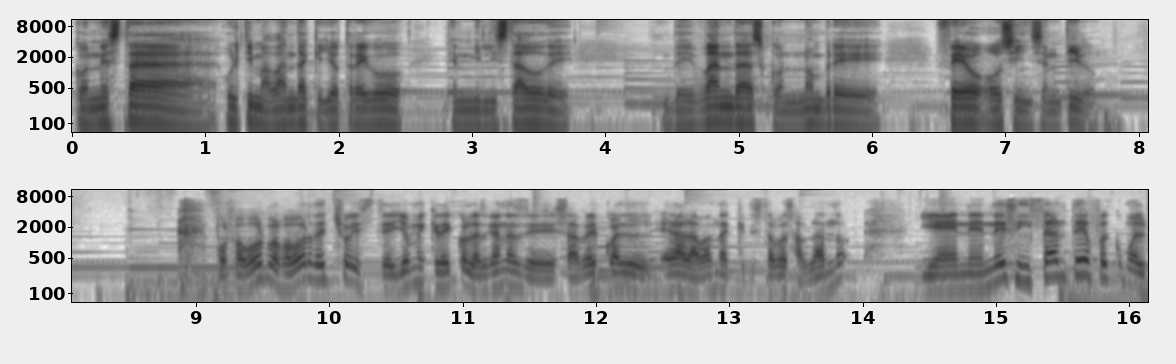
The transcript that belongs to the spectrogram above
con esta última banda que yo traigo en mi listado de, de bandas con nombre feo o sin sentido. Por favor, por favor. De hecho, este, yo me quedé con las ganas de saber cuál era la banda que te estabas hablando. Y en, ese instante fue como el...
